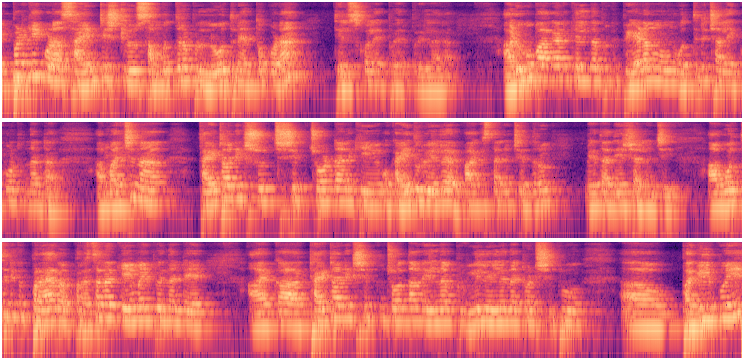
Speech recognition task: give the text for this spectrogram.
ఎప్పటికీ కూడా సైంటిస్టులు సముద్రపు లోతును ఎంతో కూడా తెలుసుకోలేకపోయారు పిల్లారా అడుగు భాగానికి వెళ్ళినప్పటికి పీడనం ఒత్తిడి చాలా ఎక్కువ ఉంటుందంట. ఆ మధ్యన టైటానిక్ షిప్ షిప్ చూడడానికి ఒక ఐదుగురు వెళ్ళారు పాకిస్తాన్ నుంచి ఇద్దరు మిగతా దేశాల నుంచి. ఆ ఒత్తిడికి ప్రేర ప్రెషర్కి ఏమైపోయిందంటే ఆ యొక్క టైటానిక్ షిప్ చూద్దాం వెళ్ళినప్పుడు వీళ్ళు వెళ్ళినటువంటి షిప్ పగిలిపోయి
